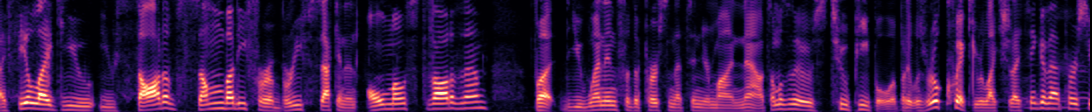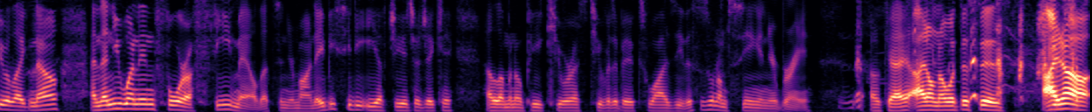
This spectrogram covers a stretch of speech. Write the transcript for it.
I feel like you you thought of somebody for a brief second and almost thought of them, but you went in for the person that's in your mind now. It's almost like there was two people, but it was real quick. You were like, should I think of that person? You were like, no. And then you went in for a female that's in your mind. A, B, C, D, E, F, G, H, I, J, K, L, M, N, O, P, Q, R, S, T, U, V, W, X, Y, Z. This is what I'm seeing in your brain. Okay, I don't know what this is. I know.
